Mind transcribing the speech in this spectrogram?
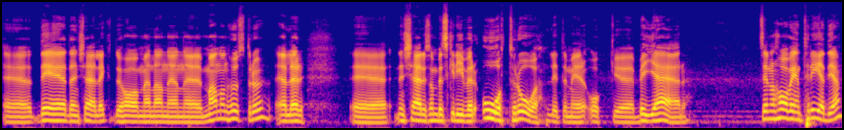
Eh, det är den kärlek du har mellan en eh, man och en hustru, eller eh, den kärlek som beskriver åtrå lite mer och begär. Sedan har vi en tredje.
